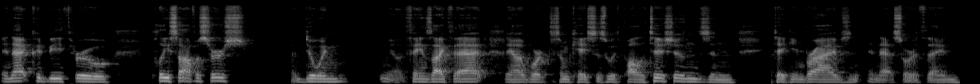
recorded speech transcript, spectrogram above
and that could be through police officers doing you know things like that. You know, I've worked some cases with politicians and taking bribes and, and that sort of thing.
